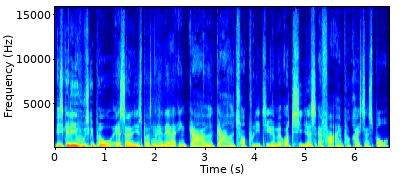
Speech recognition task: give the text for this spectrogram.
I skal lige huske på, at Søren Espersen han er en garvet, garvet toppolitiker med årtiers erfaring på Christiansborg.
